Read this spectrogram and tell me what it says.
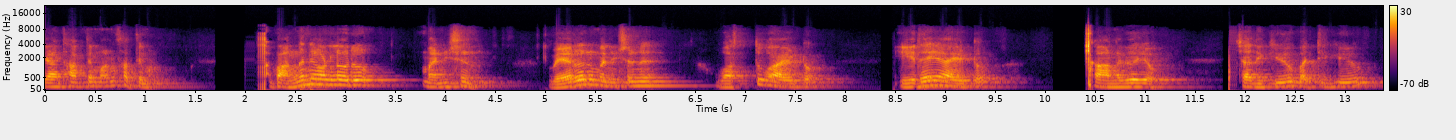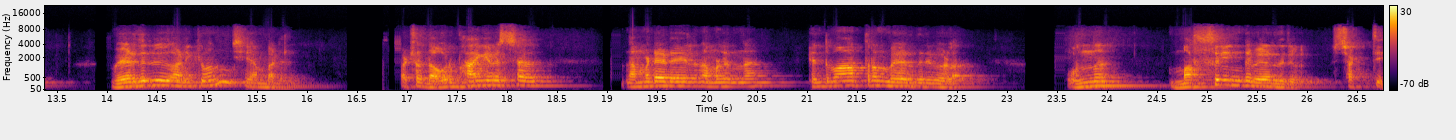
യാഥാർത്ഥ്യമാണ് സത്യമാണ്. അപ്പൊ അങ്ങനെയുള്ള ഒരു മനുഷ്യൻ വേറൊരു മനുഷ്യന് വസ്തുവായിട്ടോ ഇരയായിട്ടോ കാണുകയോ ചതിക്കുകയോ പറ്റിക്കുകയോ വേർതിരിവ് കാണിക്കുകയോ ഒന്നും ചെയ്യാൻ പാടില്ല. പക്ഷെ ദൗർഭാഗ്യവശാൽ നമ്മുടെ ഇടയിൽ നമ്മൾ ഇന്ന് എന്തുമാത്രം വേർതിരിവുകളാണ് ഒന്ന് മസിലിന്റെ വേർതിരിവ് ശക്തി.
